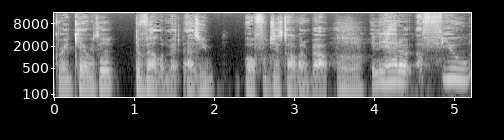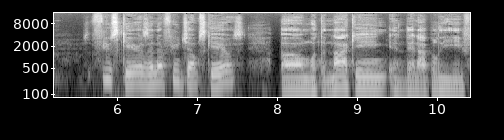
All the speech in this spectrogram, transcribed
great character development, as you both were just talking about, and it had a, a few, a few scares and a few jump scares. um, with the knocking, and then I believe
